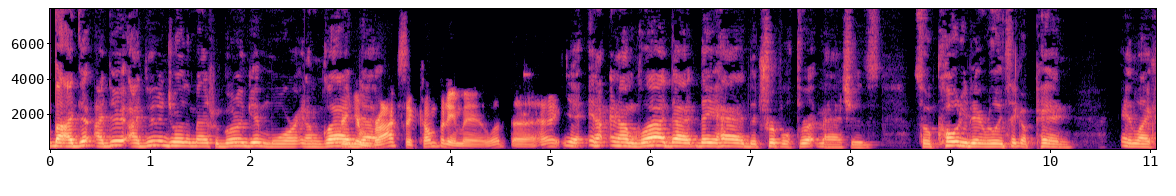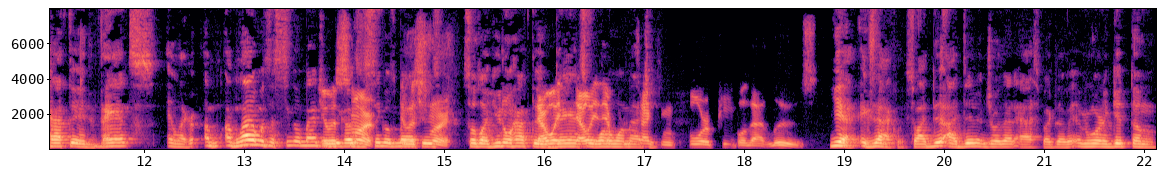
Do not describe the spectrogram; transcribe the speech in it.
But I did, I did, I did enjoy the match. We're going to get more, and I'm glad Freaking that Brock's a company man. What the heck? yeah, and, and I'm glad that they had the triple threat matches, so Cody didn't really take a pin and like have to advance. And like, I'm, I'm glad it was a single match because smart. singles It was matches. So like, you don't have to That advance that way one-on-one matches. four people that lose. Yeah, exactly. So I did, I did enjoy that aspect of it, and we're going to get them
